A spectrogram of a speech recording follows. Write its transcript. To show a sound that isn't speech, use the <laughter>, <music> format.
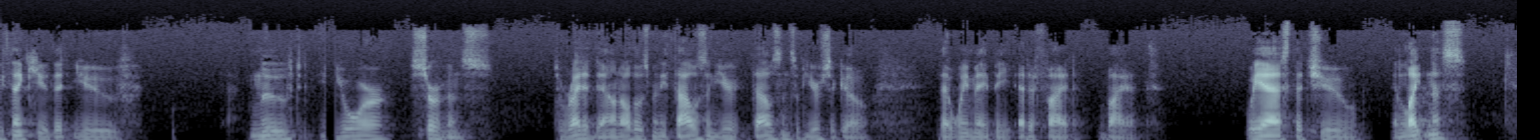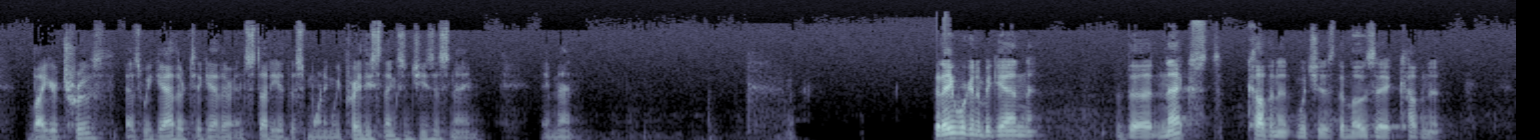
We thank you that you've moved your servants to write it down all those many thousand year, thousands of years ago that we may be edified by it. We ask that you enlighten us by your truth as we gather together and study it this morning. We pray these things in Jesus' name. Amen. Today we're going to begin the next covenant, which is the Mosaic covenant.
